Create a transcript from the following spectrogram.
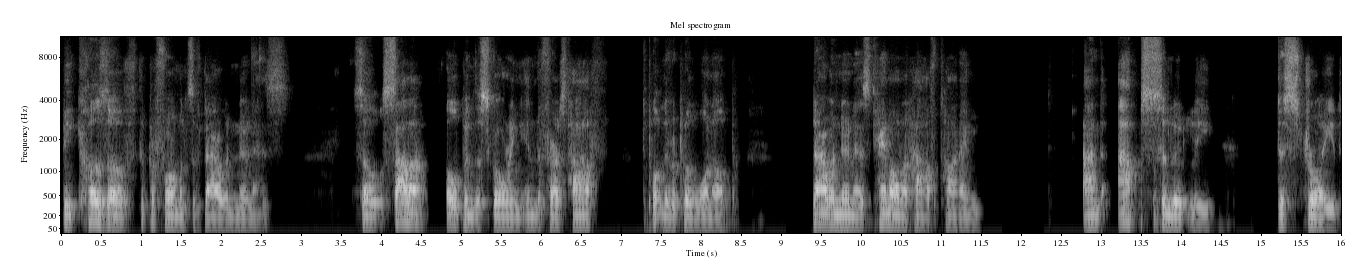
because of the performance of Darwin Nunez. So Salah opened the scoring in the first half to put Liverpool one up. Darwin Nunez came on at half time and absolutely destroyed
